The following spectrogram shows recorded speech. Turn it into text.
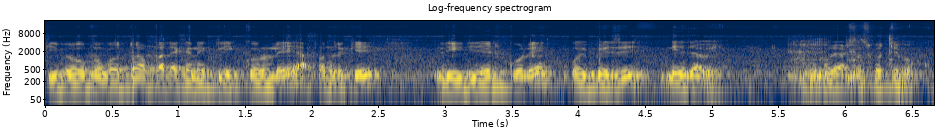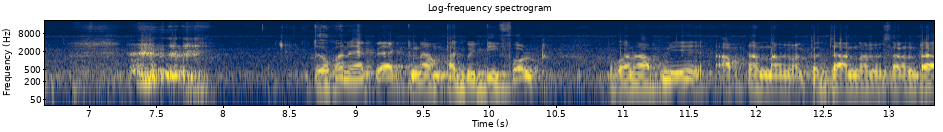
কীভাবে ওপেন করতে হবে আপনারা এখানে ক্লিক করলে আপনাদেরকে রিডিরেক্ট করে ওই পেজে নিয়ে যাবে গুগল অ্যাডসেন্স কর্তৃপক্ষ। তো ওখানে একটা একটা নাম থাকবে ডিফল্ট ওখানে আপনি আপনার নামে, অর্থাৎ যার নামে চ্যানেলটা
